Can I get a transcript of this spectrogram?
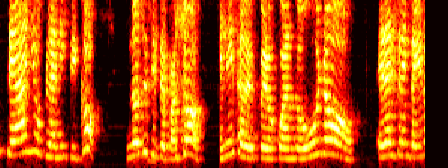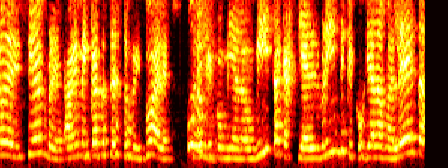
este año planificó no sé si te pasó, Elizabeth, pero cuando uno era el 31 de diciembre, a mí me encanta hacer estos rituales. Uno que comía la uvita, que hacía el brindis, que cogía la maleta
